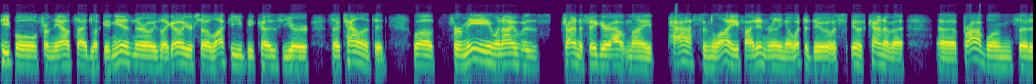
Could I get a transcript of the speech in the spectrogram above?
people from the outside looking in, they're always like, oh, you're so lucky because you're so talented. Well, for me, when I was trying to figure out my path in life, I didn't really know what to do. It was it was kind of a, a problem, so to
